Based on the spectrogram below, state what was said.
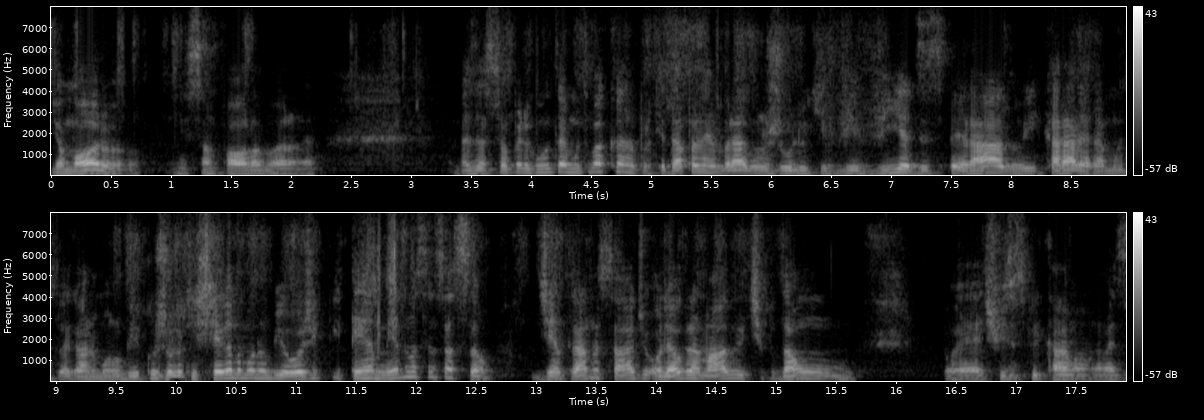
Eu moro em São Paulo agora, né? Mas a sua pergunta é muito bacana, porque dá para lembrar de um Júlio que vivia desesperado e, caralho, era muito legal no Morumbi, com o Júlio que chega no Morumbi hoje e tem a mesma sensação de entrar no estádio, olhar o gramado e, tipo, dar um. É difícil explicar, mano, mas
